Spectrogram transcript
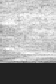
Yeah.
